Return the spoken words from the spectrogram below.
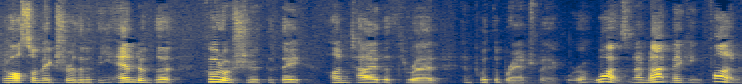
but also make sure that at the end of the photo shoot that they untie the thread and put the branch back where it was. And I'm not making fun.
